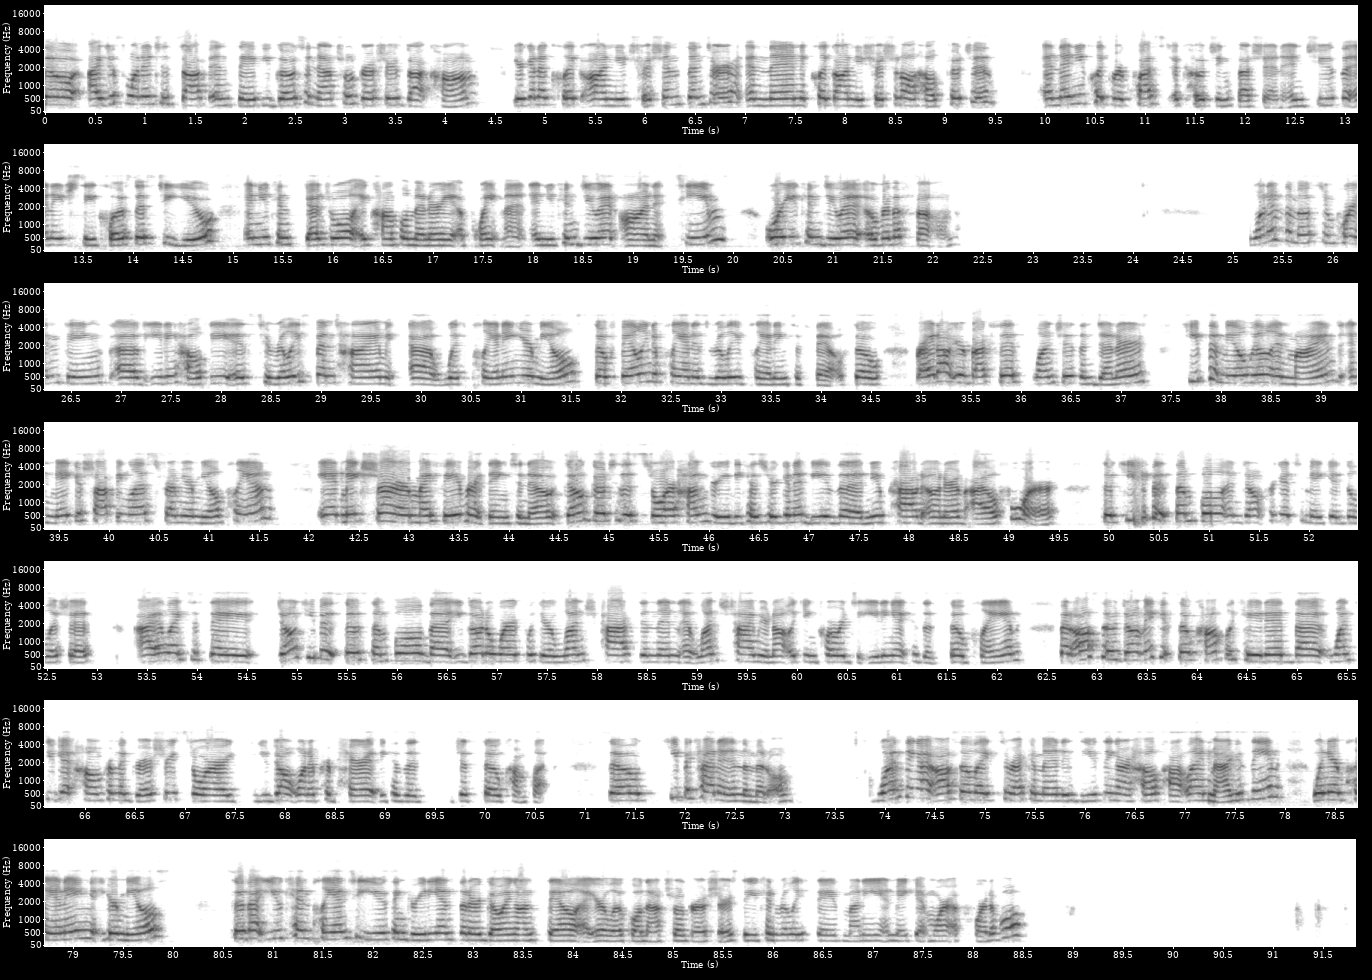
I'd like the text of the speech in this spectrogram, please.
So I just wanted to stop and say if you go to naturalgrocers.com, you're going to click on Nutrition Center and then click on Nutritional Health Coaches. And then you click request a coaching session and choose the NHC closest to you. And you can schedule a complimentary appointment. And you can do it on Teams or you can do it over the phone. One of the most important things of eating healthy is to really spend time uh, with planning your meals. So, failing to plan is really planning to fail. So, write out your breakfast, lunches, and dinners. Keep the meal wheel in mind and make a shopping list from your meal plan. And make sure, my favorite thing to note, don't go to the store hungry because you're going to be the new proud owner of aisle four. So keep it simple and don't forget to make it delicious. I like to say, don't keep it so simple that you go to work with your lunch packed and then at lunchtime you're not looking forward to eating it because it's so plain. But also, don't make it so complicated that once you get home from the grocery store, you don't want to prepare it because it's just so complex. So keep it kind of in the middle. One thing I also like to recommend is using our Health Hotline magazine when you're planning your meals so that you can plan to use ingredients that are going on sale at your local natural grocer so you can really save money and make it more affordable.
